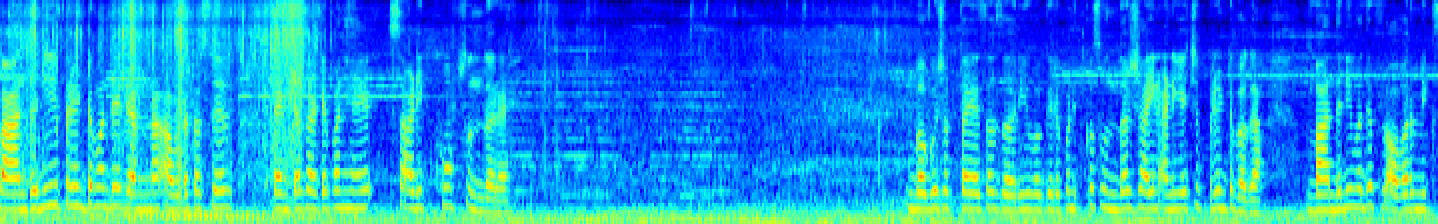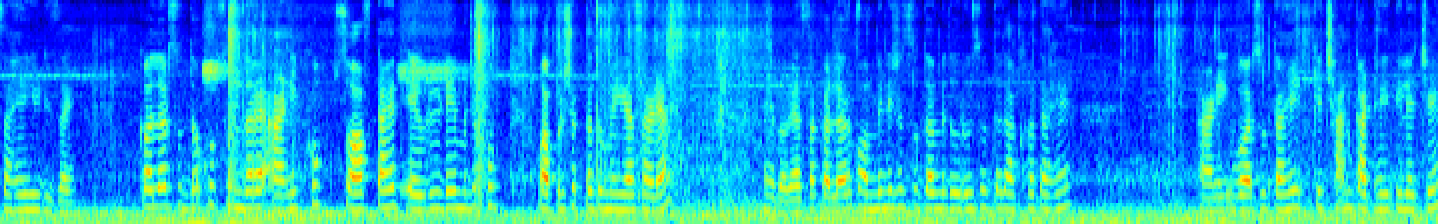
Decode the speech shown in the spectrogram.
बांधणी प्रिंटमध्ये ज्यांना आवडत असेल त्यांच्यासाठी पण हे साडी खूप सुंदर आहे. बघू शकता याचा जरी वगैरे पण इतकं सुंदर शाईन आणि याची प्रिंट बघा. बांधणीमध्ये फ्लॉवर मिक्स आहे ही डिझाईन कलरसुद्धा खूप सुंदर आहे आणि खूप सॉफ्ट आहेत. एव्हरीडे म्हणजे खूप वापरू शकता तुम्ही या साड्या. हे बघा याचा कलर कॉम्बिनेशनसुद्धा मी दुरूनसुद्धा दाखवत आहे. आणि वरसुद्धा हे इतके छान काठे येतील याचे.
